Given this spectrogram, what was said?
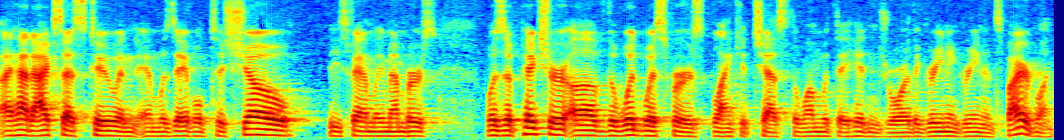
I had access to and, and was able to show these family members was a picture of the Wood Whisperers blanket chest, the one with the hidden drawer, the Greene and Greene inspired one.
